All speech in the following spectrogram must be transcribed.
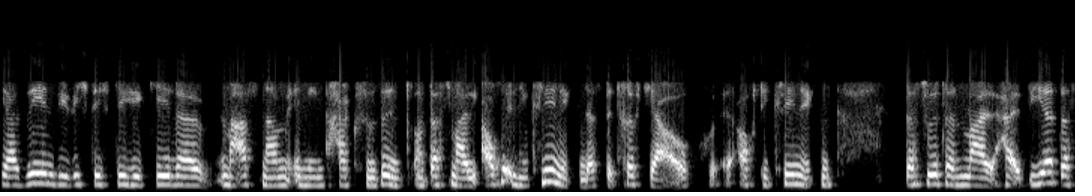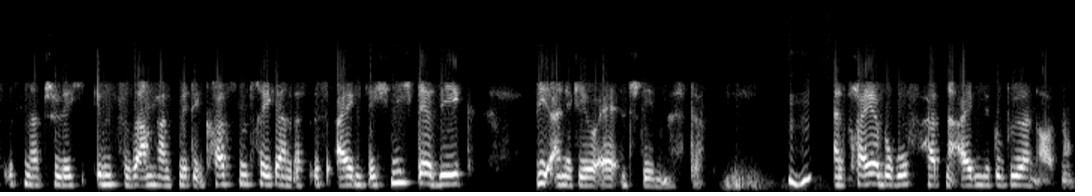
ja sehen, wie wichtig die Hygienemaßnahmen in den Praxen sind und das mal auch in den Kliniken, das betrifft ja auch, auch die Kliniken. Das wird dann mal halbiert. Das ist natürlich im Zusammenhang mit den Kostenträgern. Das ist eigentlich nicht der Weg, wie eine GOL entstehen müsste. Mhm. Ein freier Beruf hat eine eigene Gebührenordnung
